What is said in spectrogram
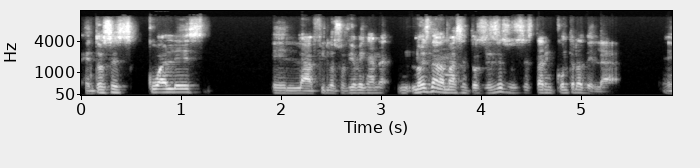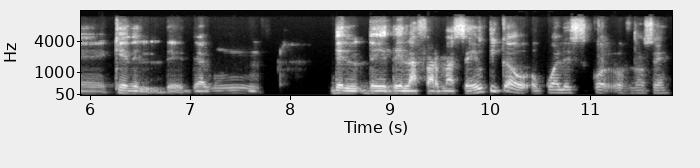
Entonces, ¿cuál es eh, la filosofía vegana? No es nada más entonces eso, es estar en contra de la, eh, ¿qué? Del- de, algún, de, de la farmacéutica o, o cuál es, no sé.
